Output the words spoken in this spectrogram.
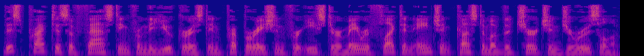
This practice of fasting from the Eucharist in preparation for Easter may reflect an ancient custom of the Church in Jerusalem.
